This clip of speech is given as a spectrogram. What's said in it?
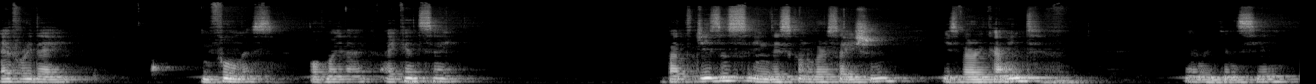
every day in fullness of my life. I can't say. But Jesus in this conversation is very kind, and we can see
